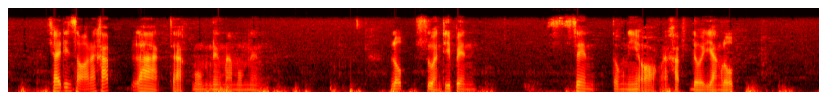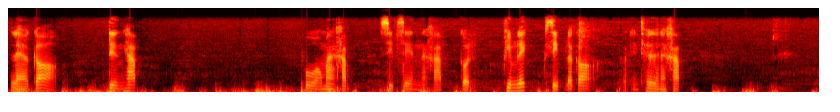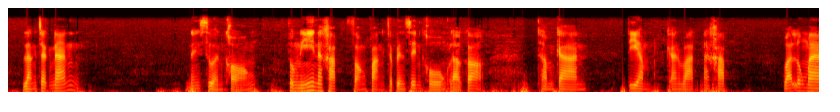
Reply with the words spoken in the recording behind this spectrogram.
ใช้ดินสอนะครับ ลากจากมุมหนึ่งมามุมหนึ่งลบส่วนที่เป็นเส้นตรงนี้ออกนะครับ โดยยางลบ แล้วก็ดึงครับพูออกมาครับ 10 เซนนะครับ กดพิมพ์เลข 10 แล้วก็กด enter นะครับ หลังจากนั้น ส่วนของตรงนี้นะครับสองฝั่งจะเป็นเส้นโค้ง แล้วก็ทำการเตรียมการวัดนะครับ วัดลงมา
